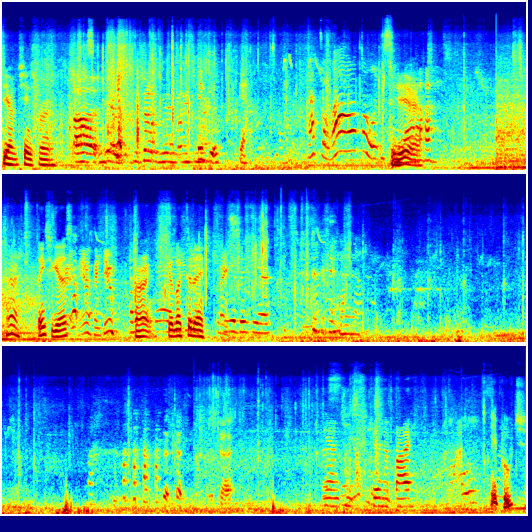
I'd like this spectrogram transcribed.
Do you have a change for her? Uh, yeah, you showed us we had money somewhere? Thank you. Yeah. That's a lot of dollars. Yeah. All right. Thanks, you guys. Yeah, thank you. All right. Good luck today. Thanks. busier. And she's gonna buy. Hey, Pooch.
